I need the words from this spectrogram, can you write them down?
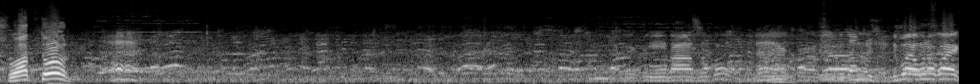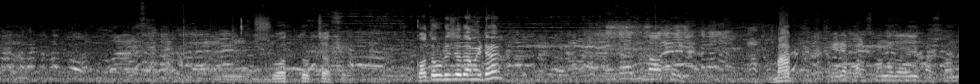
চুয়াত্তর মোটা আছে তো? দিব এখনও কয়েক। চুয়াত্তর চারশো। কত উঠেছে দাম এটা? ভাত এটা পাঁচপান্ন পাঁচপান্ন।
